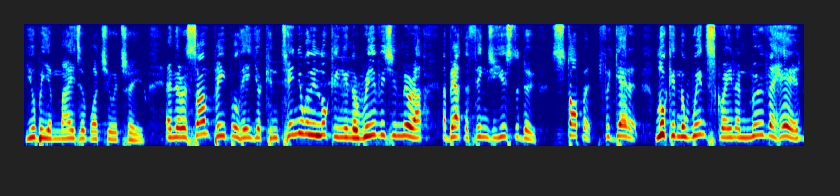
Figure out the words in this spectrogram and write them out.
you'll be amazed at what you achieve. And there are some people here, you're continually looking in the rear vision mirror about the things you used to do. Stop it, forget it. Look in the windscreen and move ahead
